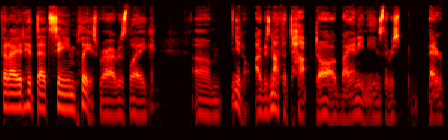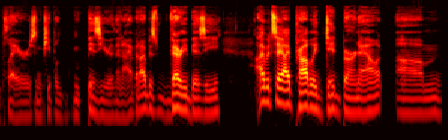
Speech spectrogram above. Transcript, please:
that I had hit that same place where I was like, um, you know, I was not the top dog by any means. There was better players and people busier than I, but I was very busy. I would say I probably did burn out. Um,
